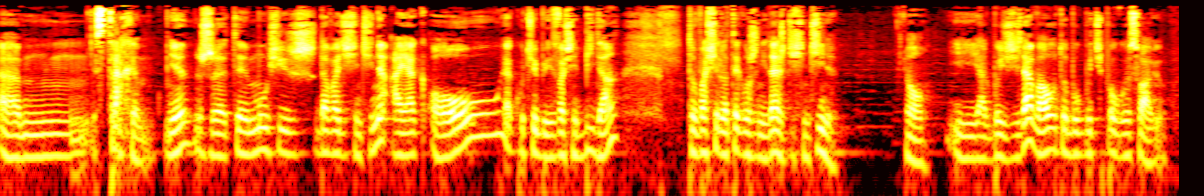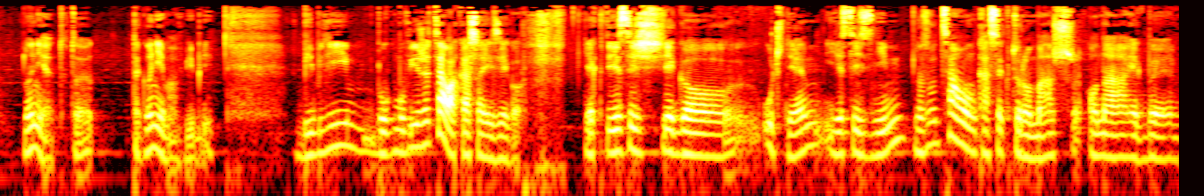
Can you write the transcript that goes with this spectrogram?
um, strachem, nie? Że ty musisz dawać dziesięcinę, a jak o, jak u ciebie jest właśnie bida, to właśnie dlatego, że nie dajesz dziesięciny. O, i jakbyś dawał, to Bóg by ci błogosławił. No nie, to, to tego nie ma w Biblii. W Biblii Bóg mówi, że cała kasa jest Jego. Jak jesteś Jego uczniem i jesteś z Nim, no to całą kasę, którą masz, ona jakby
